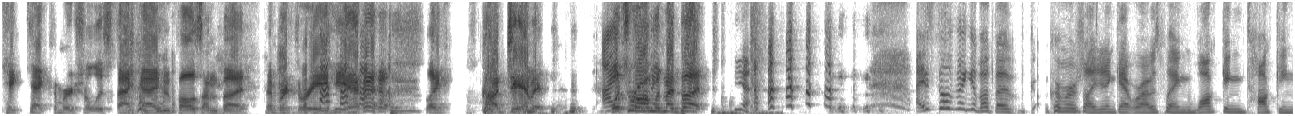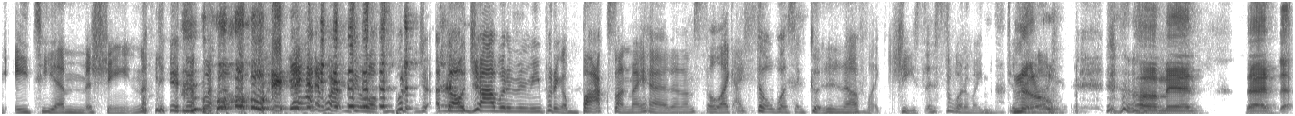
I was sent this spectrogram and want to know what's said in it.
Kit Kat commercial as fat guy who falls on butt. Number three. Yeah. like, God damn it. What's still wrong with my butt? I still think about the commercial I didn't get where I was playing walking, talking ATM machine. You know? I had to put, do a, put, the job would have been me putting a box on my head, and I'm still like, I still wasn't good enough. Like, Jesus, what am I doing? No. oh man. That, that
